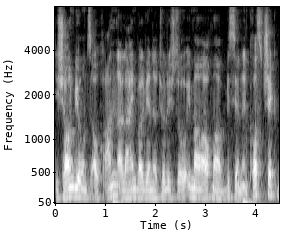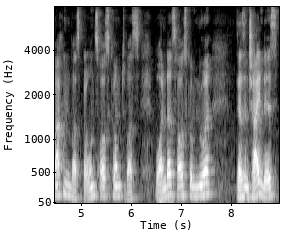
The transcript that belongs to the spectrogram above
Die schauen wir uns auch an, allein weil wir natürlich so immer auch mal ein bisschen einen Cross-Check machen, was bei uns rauskommt, was woanders rauskommt. Nur das Entscheidende ist,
